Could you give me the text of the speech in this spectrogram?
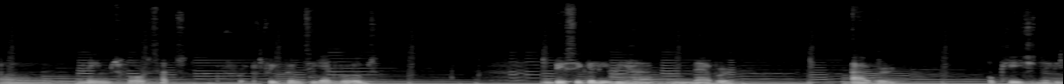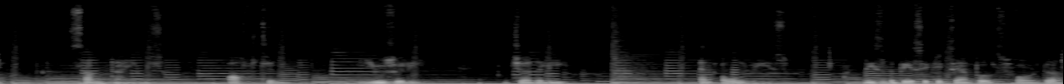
uh, names for such fr- frequency adverbs. Basically we have never ever occasionally sometimes often usually generally and always. These are the basic examples for the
